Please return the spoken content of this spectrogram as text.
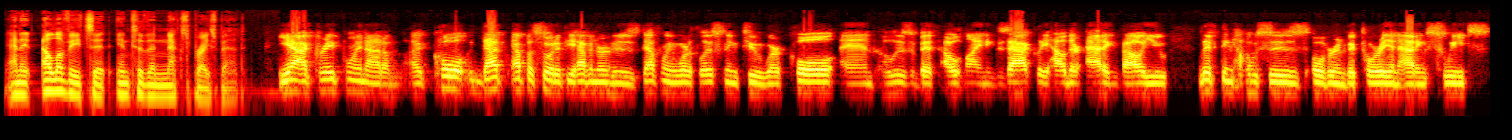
and it elevates it into the next price band. Yeah, great point, Adam. Uh, Cole, that episode, if you haven't heard it, is definitely worth listening to, where Cole and Elizabeth outline exactly how they're adding value, lifting houses over in Victoria and adding suites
